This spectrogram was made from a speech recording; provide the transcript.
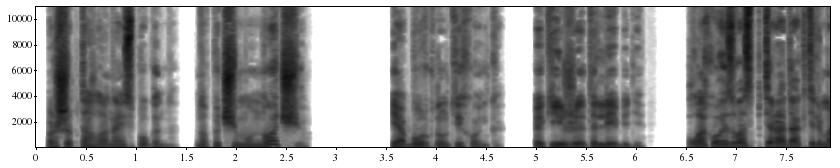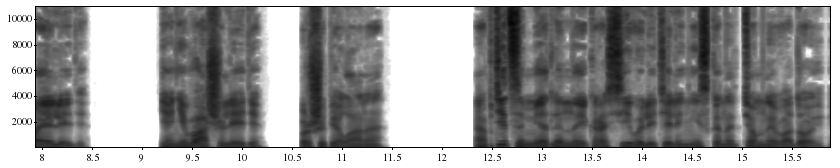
— прошептала она испуганно. «Но почему ночью?» Я буркнул тихонько. «Какие же это лебеди? Плохой из вас птеродактиль, моя леди!» «Я не ваша леди!» — прошепела она. А птицы медленно и красиво летели низко над темной водой,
